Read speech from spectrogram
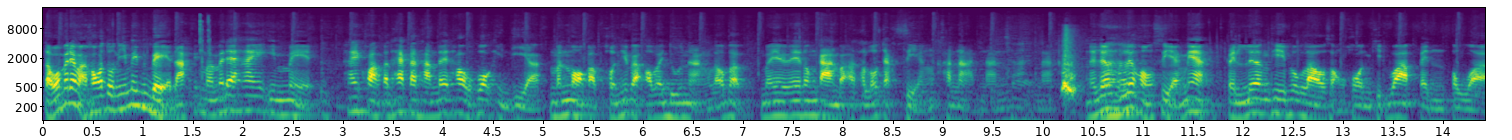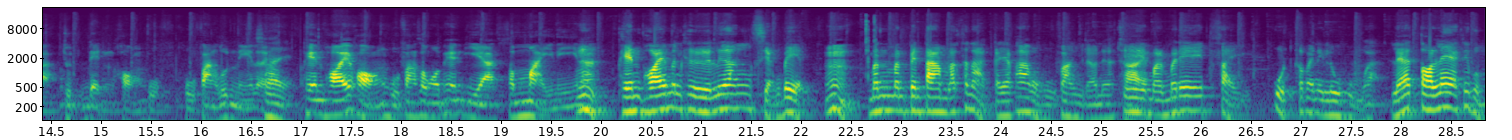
แต่ว่าไม่ได้หมายความว่าตัวนี้ไม่มีเบสนะ มันไม่ได้ให้อิมเมจ ให้ความกระแทกกระทันได้เท่ากับพวกอินเอียร์มันเหมาะกับคนที่แบบเอาไปดูหนังแล้วแบบไม่ไม่ต้องการแบบอรรถรสจากเสียงขนาดนั้นใช่นะครับในเรื่องอ่าฮะเรื่องของเสียงเนี่ยเป็นเรื่องที่พวกเราสองคนคิดว่าเป็นตัวจุดเด่นของหูหูฟังรุ่นนี้เลย ใช่ เพนพอยต์ของหูฟังทรงโอเพนเอียร์สมัยนี้นะเพนพอยต์มันคือเรื่องเสียงเบส อืม มันมันเป็นตามลักษณะกายภาพของหูฟังอยู่แล้วเนอะใช่ ที่มันไม่ได้ใส่อุดเข้าไปในรูหูอะและตอนแรกที่ผม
